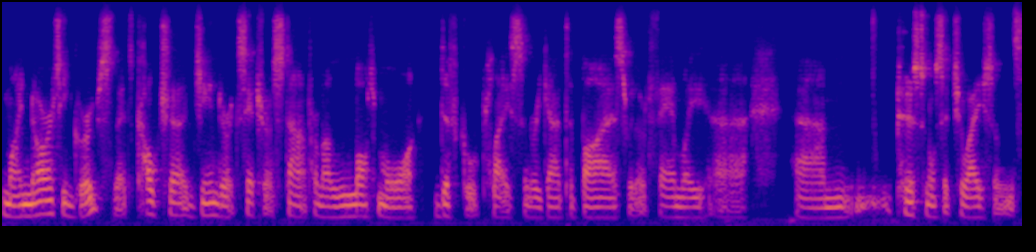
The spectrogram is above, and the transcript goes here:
minority groups, that's culture, gender, etc., start from a lot more difficult place in regard to bias, whether family, uh, um, personal situations.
